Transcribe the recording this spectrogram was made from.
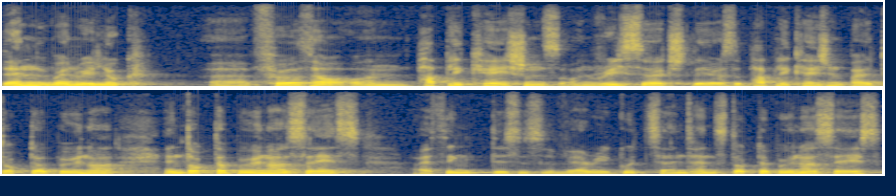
Then when we look uh, further on publications, on research, there's a publication by Dr. Böhner, and Dr. Böhner says, I think this is a very good sentence, Dr. Böhner says,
